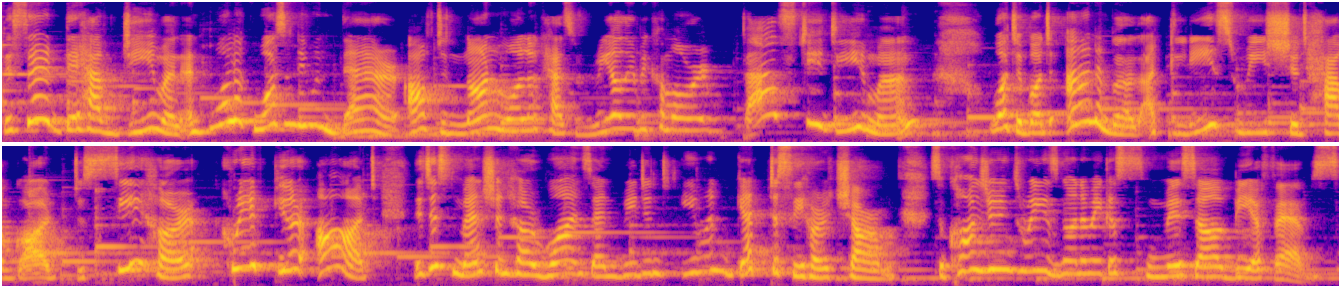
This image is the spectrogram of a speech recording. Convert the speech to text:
They said they have demon and Valak wasn't even there. After non-Valak has really become our bestie demon. What about Annabelle? At least we should have got to see her create pure art. They just mentioned her once and we didn't even get to see her charm. So Conjuring 3 is gonna make us miss our BFFs.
